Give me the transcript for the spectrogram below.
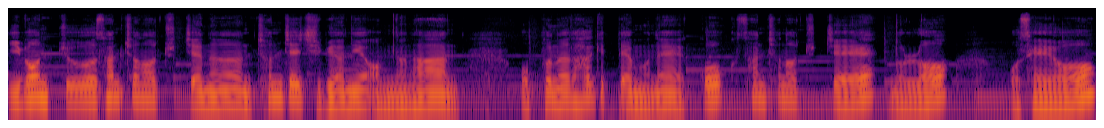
이번 주 산천어 축제는 천재지변이 없는 한 오픈을 하기 때문에 꼭 산천어 축제에 놀러 오세요.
